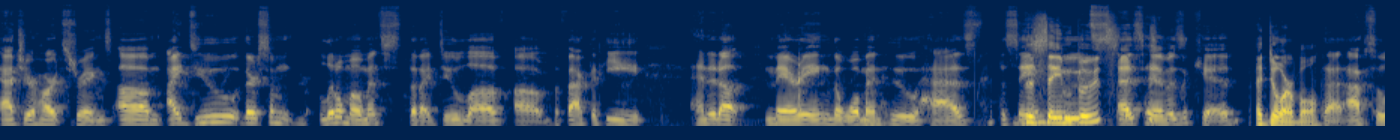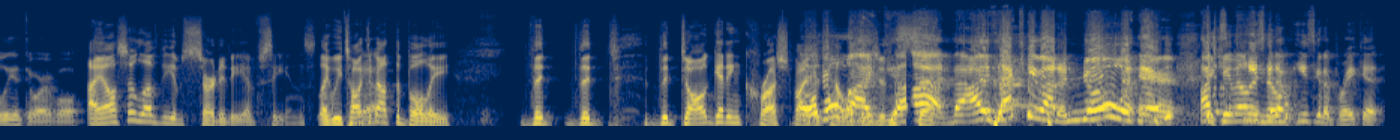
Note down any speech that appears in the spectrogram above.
at your heartstrings. Um, I do. There's some little moments that I do love. Um, the fact that he ended up marrying the woman who has the same the same boots, boots? as him as a kid. Adorable. That absolutely adorable. I also love the absurdity of scenes. Like we talked Yeah. about the bully, the the the dog getting crushed by the television. oh my god, set. that, I- that came out of nowhere. It came like, out of he's gonna nowhere. he's gonna break it,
